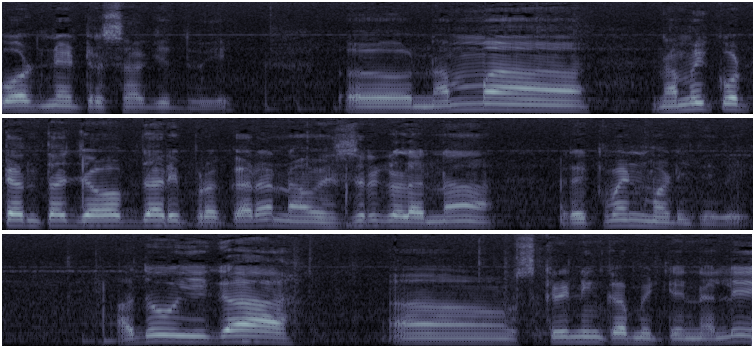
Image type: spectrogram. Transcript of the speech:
ಕೋಆರ್ಡಿನೇಟರ್ಸ್ ಆಗಿದ್ವಿ. ನಮ್ಮ, ನಮಗೆ ಕೊಟ್ಟಂಥ ಜವಾಬ್ದಾರಿ ಪ್ರಕಾರ ನಾವು ಹೆಸರುಗಳನ್ನು ರೆಕಮೆಂಡ್ ಮಾಡಿದ್ದೀವಿ. ಅದು ಈಗ ಸ್ಕ್ರೀನಿಂಗ್ ಕಮಿಟಿನಲ್ಲಿ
